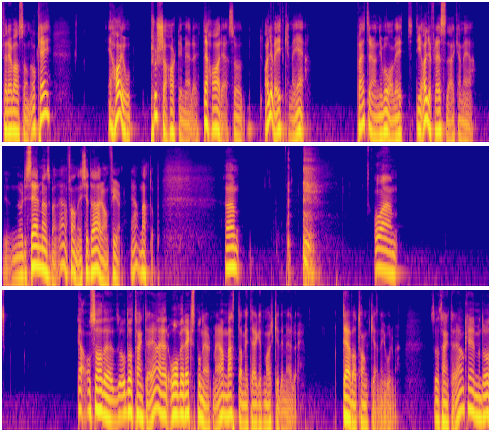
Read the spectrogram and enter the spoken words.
For jeg var sånn, OK, jeg har jo pusha hardt i Meløy. Det har jeg, så alle vet hvem jeg er. På et eller annet nivå vet de aller fleste der hvem jeg er. Når de ser meg, så bare Ja, faen, er ikke der han fyren? Ja, nettopp. Um, og um, Ja, og, hadde, og da tenkte jeg jeg er overeksponert meg. Jeg har metta mitt eget marked i Meløy. Det var tanken jeg gjorde meg. Så da tenkte jeg ja, ok, men da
